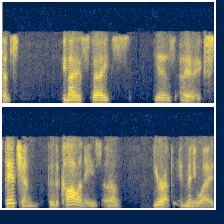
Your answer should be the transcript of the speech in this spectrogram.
since United States is an extension through the colonies of Europe in many ways.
